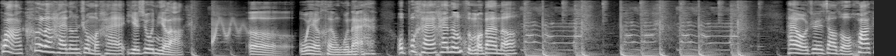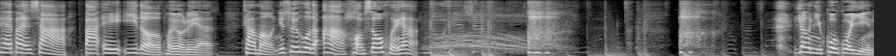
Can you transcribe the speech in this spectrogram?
挂科了还能这么嗨，也就你了。呃，我也很无奈，我不嗨还能怎么办呢？还有这位叫做花开半夏八 A 一的朋友留言：蚱蜢，你最后的啊，好销魂呀！啊啊，让你过过瘾。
